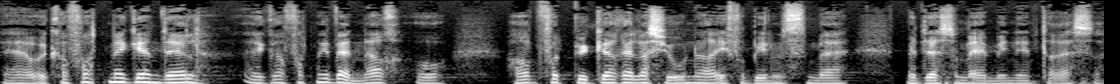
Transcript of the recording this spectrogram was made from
Eh, og jeg har fått meg en del, jeg har fått meg venner og har fått bygge relasjoner i forbindelse med, med det som er min interesse.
